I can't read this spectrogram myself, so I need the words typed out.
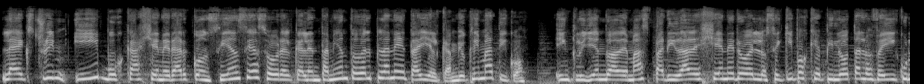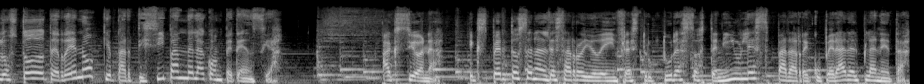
La Extreme E busca generar conciencia sobre el calentamiento del planeta y el cambio climático, incluyendo además paridad de género en los equipos que pilotan los vehículos todoterreno que participan de la competencia. Acciona, expertos en el desarrollo de infraestructuras sostenibles para recuperar el planeta.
